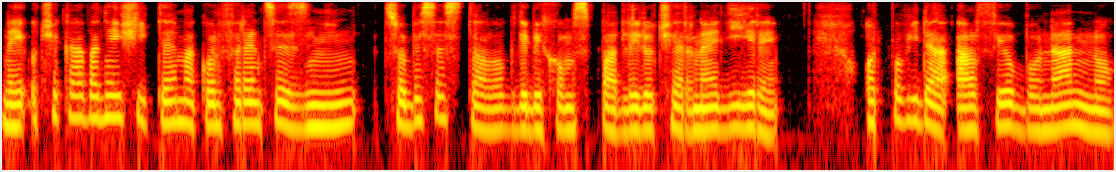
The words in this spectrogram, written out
Nejočekávanější téma konference zní, co by se stalo, kdybychom spadli do černé díry. Odpovídá Alfio Bonanno,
